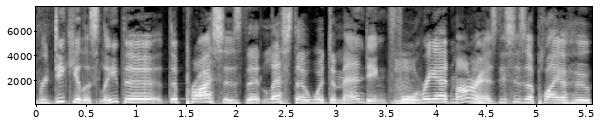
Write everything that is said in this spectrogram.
ridiculously the the prices that Leicester were demanding for mm. Riyad Mahrez. Mm. This is a player who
